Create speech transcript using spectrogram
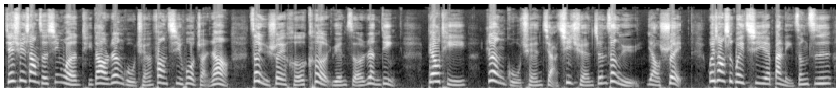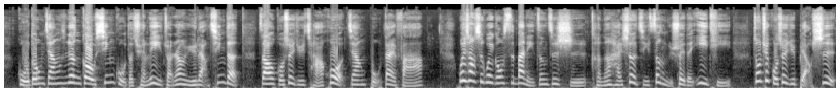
接续上则新闻提到，认股权放弃或转让，赠与税核课原则认定。标题：认股权假弃权真赠与要税。未上市贵企业办理增资，股东将认购新股的权利转让于两亲等，遭国税局查获，将补代罚。未上市贵公司办理增资时，可能还涉及赠与税的议题。中区国税局表示，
